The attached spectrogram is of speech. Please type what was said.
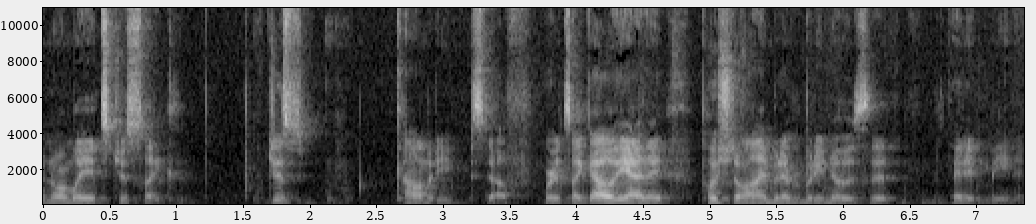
Normally, it's just like, just comedy stuff where it's like, oh yeah, they pushed a line, but everybody knows that they didn't mean it.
